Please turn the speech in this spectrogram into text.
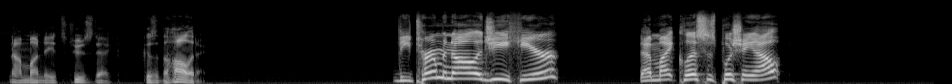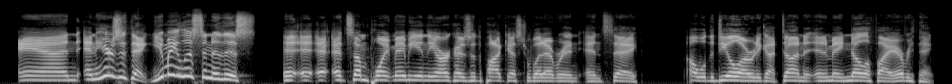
It's not Monday, it's Tuesday because of the holiday. The terminology here that Mike Klis is pushing out and and here's the thing: you may listen to this at some point, maybe in the archives of the podcast or whatever, and, and say, "Oh, well, the deal already got done," and it may nullify everything.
